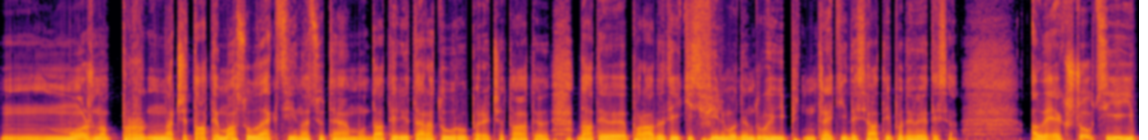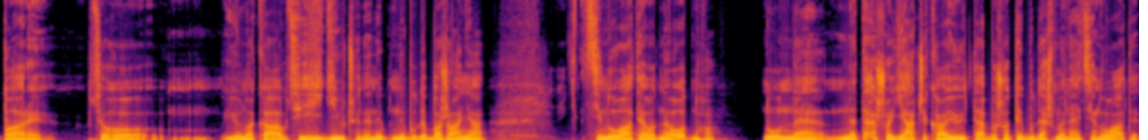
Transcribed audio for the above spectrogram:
Можна начитати масу лекцій на цю тему, дати літературу перечитати, дати порадити якийсь фільм один, другий, третій, десятий подивитися. Але якщо в цієї пари, в цього юнака, в цієї дівчини не, не буде бажання цінувати одне одного, ну, не, не те, що я чекаю від тебе, що ти будеш мене цінувати,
